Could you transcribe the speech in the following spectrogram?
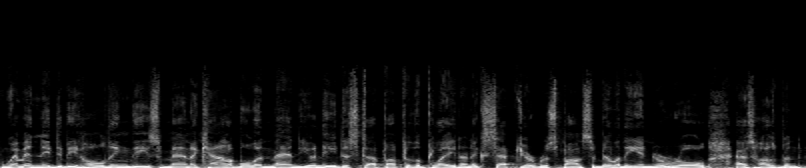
women need to be holding these men accountable, and men, you need to step up to the plate and accept your responsibility in your role as husband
